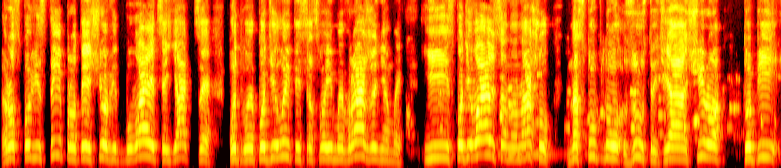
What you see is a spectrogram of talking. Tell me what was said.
розповісти про те, що відбувається, як це под- поділитися своїми враженнями. І сподіваюся на нашу наступну зустріч. Я щиро тобі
